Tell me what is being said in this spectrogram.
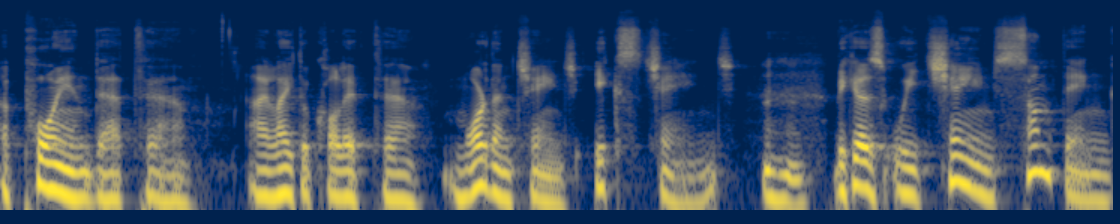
a point that uh, I like to call it uh, more than change, exchange, mm-hmm. because we change something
